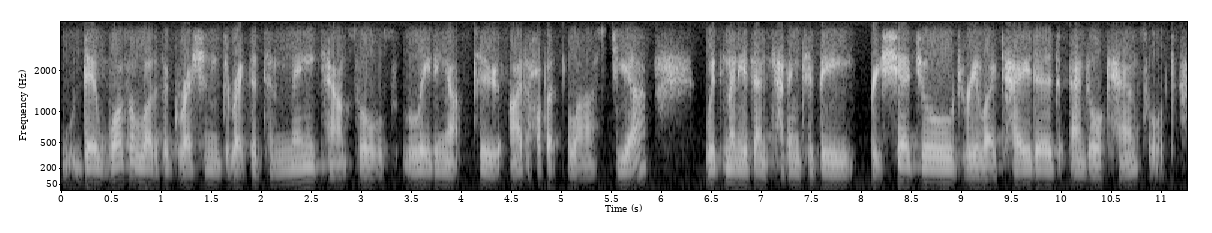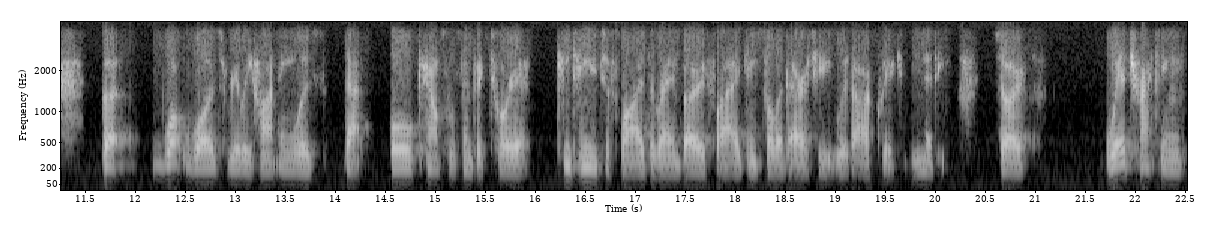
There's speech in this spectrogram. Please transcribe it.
there was a lot of aggression directed to many councils leading up to IDAHOBIT last year. with many events having to be rescheduled, relocated, and or cancelled. But what was really heartening was that all councils in Victoria continue to fly the rainbow flag in solidarity with our queer community. So we're tracking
